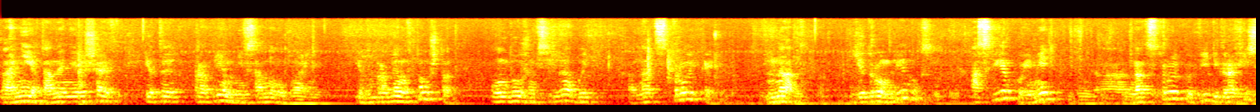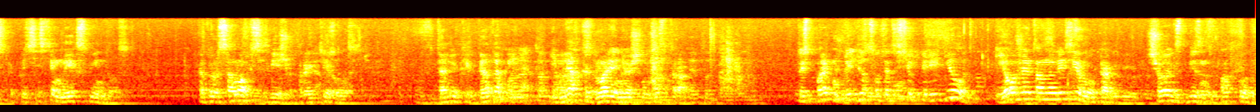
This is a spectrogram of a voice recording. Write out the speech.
А нет, она не решает. Это проблема не в самом Wine. Это проблема в том, что он должен всегда быть надстройкой над ядром Linux, а сверху иметь а, надстройку в виде графической подсистемы X-Windows, которая сама по себе еще проектировалась в далеких годах и, мягко говоря, не очень быстро. То есть поэтому придется вот это все переделать. Я уже это анализировал как человек с бизнес-подходом.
